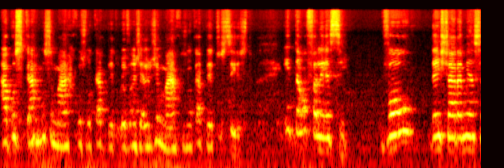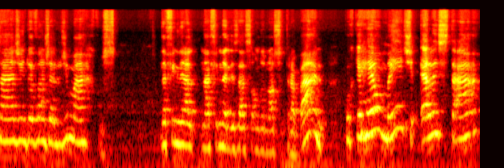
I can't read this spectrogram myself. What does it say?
a buscarmos Marcos no capítulo, o Evangelho de Marcos no capítulo 6. Então eu falei assim: vou deixar a mensagem do Evangelho de Marcos na finalização do nosso trabalho, porque realmente ela está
